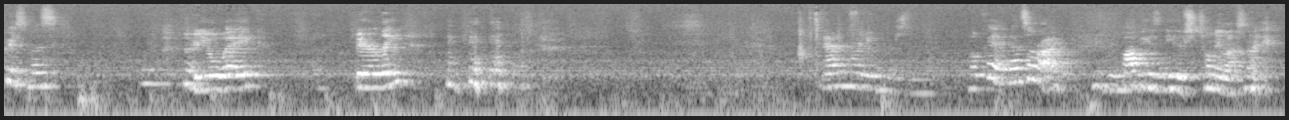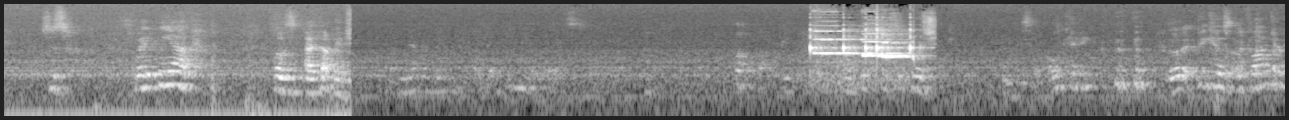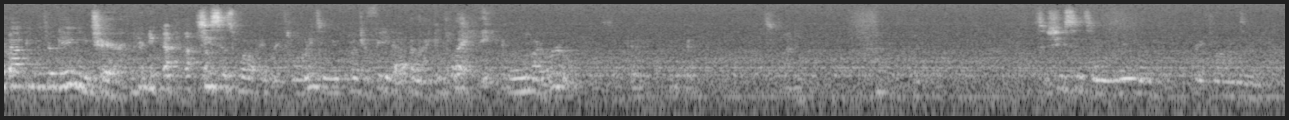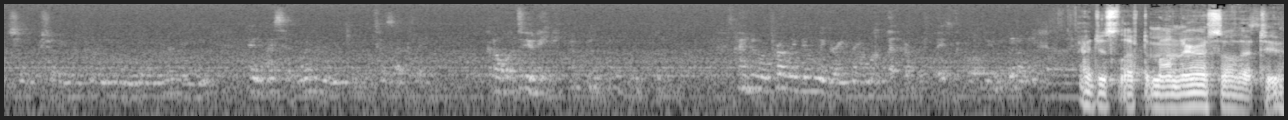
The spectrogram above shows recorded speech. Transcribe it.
Christmas. Are you awake? Barely? Not a morning person. Okay, that's all right. Bobby isn't either. She told me last night. She says, wake me up. I was, I thought maybe. I've never been And I said, okay, Good. because I'm glad you're happy with your gaming chair. She says, well, it reclines and you put your feet up and I can play in my room. It's funny. So she sits in a room and reclines and she, she'll be reclining and doing her gaming. And I said, one room because I play Call of Duty. I know, I'm probably the only great grandma that ever plays Call of Duty. I just left them on there. I saw that too.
